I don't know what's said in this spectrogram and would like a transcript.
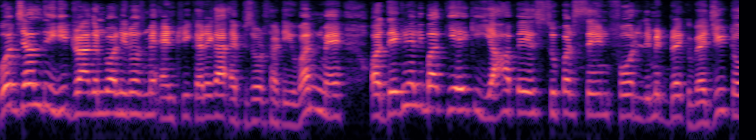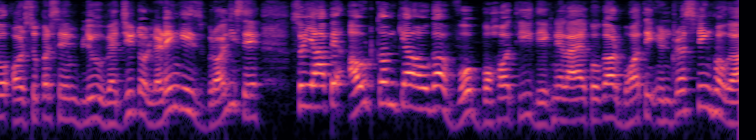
वो जल्द ही ड्रैगन बॉल हीरोज में एंट्री करेगा एपिसोड 31 में। और देखने वाली बात यह है कि यहाँ पे super Saiyan four limit break Vegito और सुपर सेन ब्लू वेजिटो लड़ेंगे इस ब्रॉली से। सो यहाँ पे आउटकम क्या होगा, वो बहुत ही देखने लायक होगा और बहुत ही इंटरेस्टिंग होगा।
